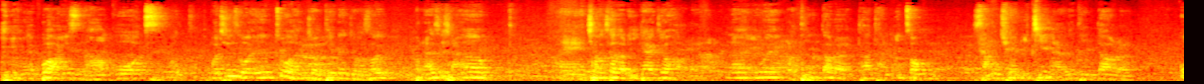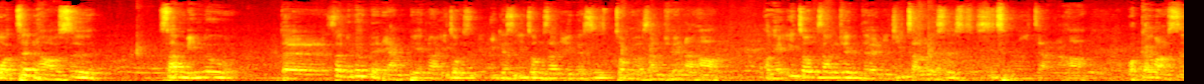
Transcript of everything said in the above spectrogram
不好意思哈，我我我其实我已经做很久，听很久，所以本来是想要。哎，悄悄的离开就好了。那因为我听到了他谈一中商圈，一进来就听到了。我正好是三明路的三明路的两边啊，一中是一个是一中商圈，一个是中友商圈了哈。OK，一中商圈的你去找的是是陈里长了哈。我刚好是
